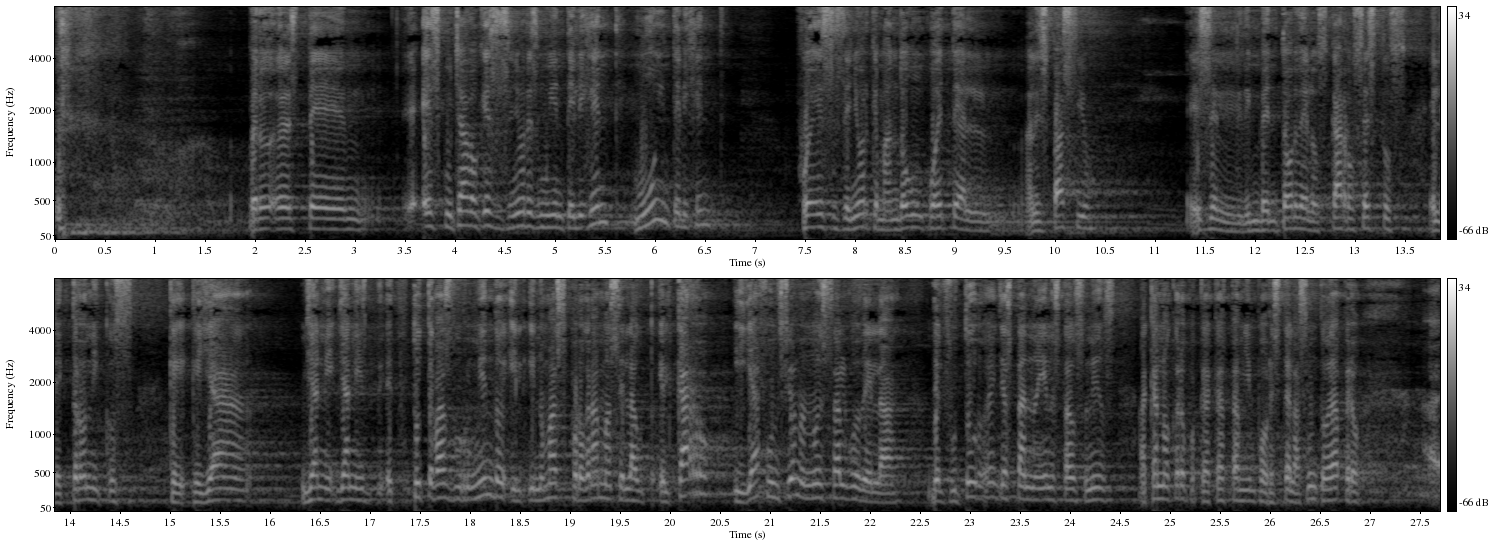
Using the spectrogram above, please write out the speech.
pero este. He escuchado que ese señor es muy inteligente, muy inteligente. Fue ese señor que mandó un cohete al, al espacio. Es el inventor de los carros estos electrónicos que, que ya, ya, ni, ya ni. Tú te vas durmiendo y, y nomás programas el, el carro y ya funciona, no es algo de la, del futuro, ¿eh? ya están ahí en Estados Unidos. Acá no creo porque acá también por este el asunto, ¿verdad? Pero ah,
